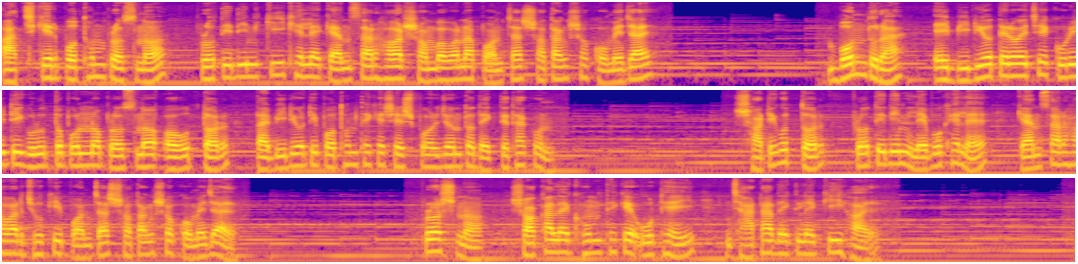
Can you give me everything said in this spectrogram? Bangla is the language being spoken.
আজকের প্রথম প্রশ্ন, প্রতিদিন কি খেলে ক্যান্সার হওয়ার সম্ভাবনা পঞ্চাশ শতাংশ কমে যায়? বন্ধুরা, এই ভিডিওতে রয়েছে কুড়িটি গুরুত্বপূর্ণ প্রশ্ন ও উত্তর, তাই ভিডিওটি প্রথম থেকে শেষ পর্যন্ত দেখতে থাকুন। সঠিক উত্তর, প্রতিদিন লেবু খেলে ক্যান্সার হওয়ার ঝুঁকি পঞ্চাশ শতাংশ কমে যায়। প্রশ্ন, সকালে ঘুম থেকে উঠেই ঝাঁটা দেখলে কি হয়?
